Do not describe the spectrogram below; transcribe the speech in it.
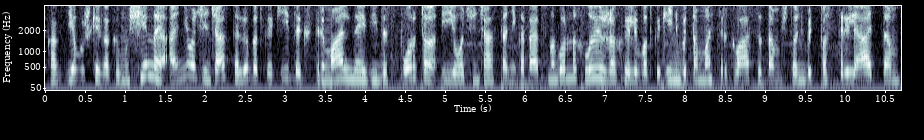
как девушки, как и мужчины, они очень часто любят какие-то экстремальные виды спорта, и очень часто они катаются на горных лыжах, или вот какие-нибудь там мастер-классы, там что-нибудь пострелять, там,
